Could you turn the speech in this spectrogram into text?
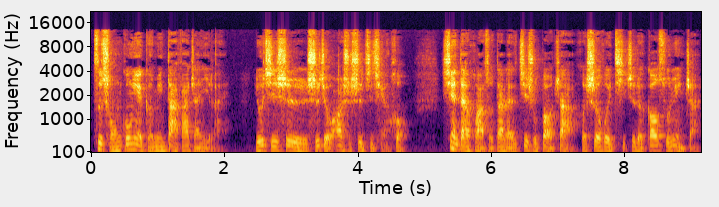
自从工业革命大发展以来，尤其是十九、二十世纪前后，现代化所带来的技术爆炸和社会体制的高速运转，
